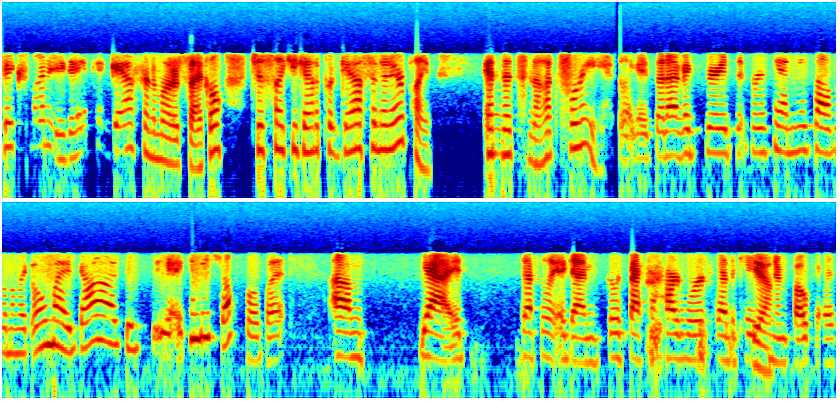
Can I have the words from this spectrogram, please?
takes money. You got to put gas in a motorcycle, just like you got to put gas in an airplane, and it's not free. Like I said, I've experienced it firsthand myself, and I'm like, oh my gosh, it's yeah, it can be stressful, but um, yeah, it's definitely again goes back to hard work, dedication, yeah. and focus.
